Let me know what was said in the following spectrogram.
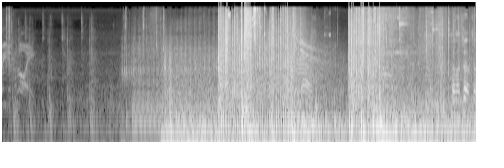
redeploying. Someone's up to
